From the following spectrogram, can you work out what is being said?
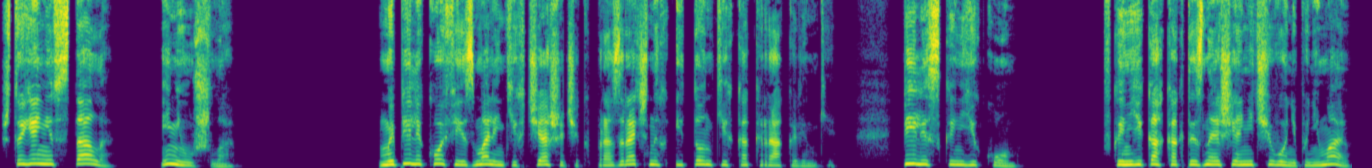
что я не встала и не ушла. Мы пили кофе из маленьких чашечек, прозрачных и тонких, как раковинки. Пили с коньяком. В коньяках, как ты знаешь, я ничего не понимаю,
